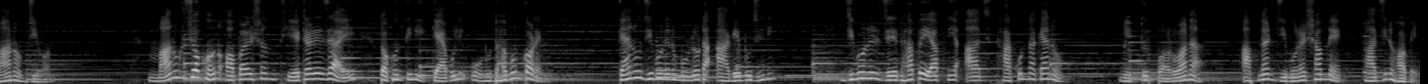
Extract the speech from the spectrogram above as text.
মানব জীবন। মানুষ যখন অপারেশন থিয়েটারে যায় তখন তিনি কেবলই অনুধাবন করেন। কেন জীবনের মূল্যটা আগে বুঝিনি? জীবনের যে ধাপে আপনি আজ থাকুন না কেন, মৃত্যুর পরোয়ানা আপনার জীবনের সামনে হাজির হবে।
